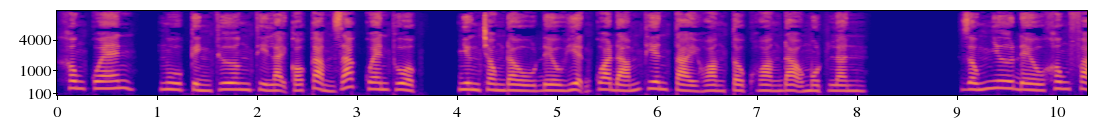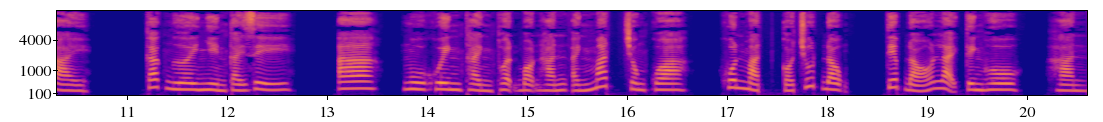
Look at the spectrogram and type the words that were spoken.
Không quen, ngu kình thương thì lại có cảm giác quen thuộc, nhưng trong đầu đều hiện qua đám thiên tài hoàng tộc hoàng đạo một lần. Giống như đều không phải. Các ngươi nhìn cái gì? A, Ngu Khuynh Thành thuận bọn hắn ánh mắt trông qua, khuôn mặt có chút động, tiếp đó lại kinh hô, "Hàn!"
